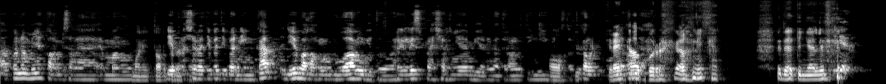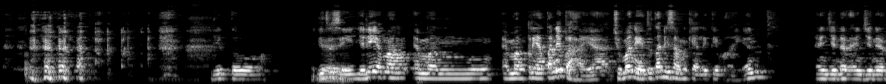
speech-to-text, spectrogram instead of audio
apa namanya kalau misalnya emang monitor dia terus. pressure tiba-tiba ningkat dia bakal ngebuang gitu rilis pressure-nya biar nggak terlalu tinggi gitu. Oh, tapi kalau mobil kan kabur kalau nikah. Udah tinggalin. gitu gitu Iya, sih jadi emang emang emang kelihatannya bahaya cuman ya itu tadi sama kayak lithium ion engineer engineer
